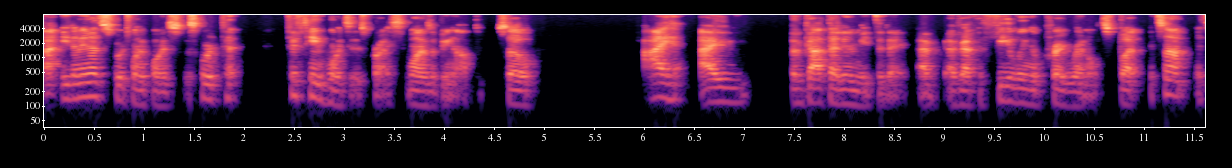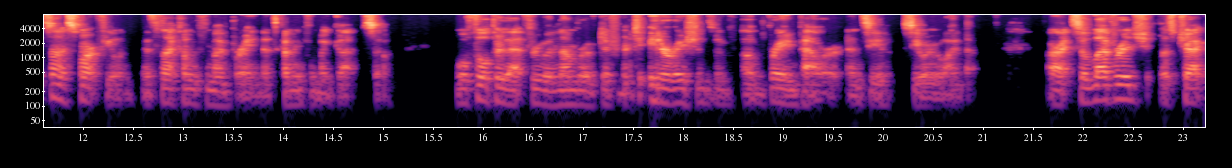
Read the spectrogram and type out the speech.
I, he doesn't even have to score 20 points. He scored 10, 15 points at his price, winds up being optimal. So I I have got that in me today. I've, I've got the feeling of Craig Reynolds, but it's not it's not a smart feeling. It's not coming from my brain. That's coming from my gut. So we'll filter that through a number of different iterations of, of brain power and see see where we wind up. All right, so leverage, let's check.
